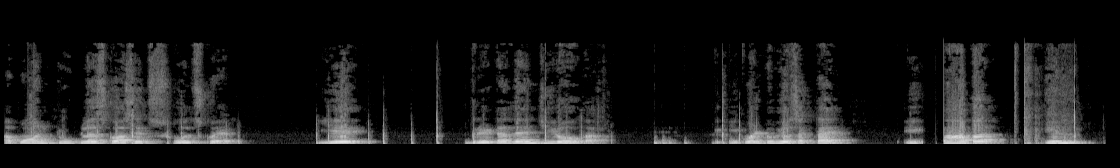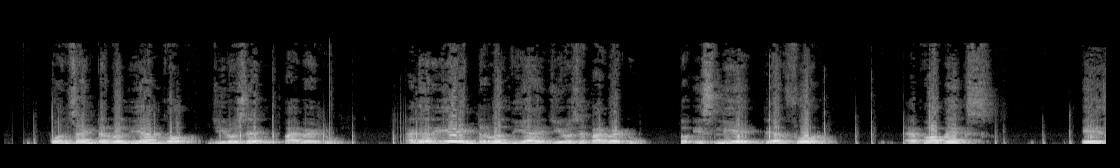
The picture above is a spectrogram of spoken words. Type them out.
upon two plus cos x whole square, ये ग्रेटर देन ज़ीरो होगा। इक्वल टू भी हो सकता है। वहाँ पर इन, कौन सा इंटरवल दिया हमको? ज़ीरो से पाई बाय टू। अगर ये इंटरवल दिया है, ज़ीरो से पाई बाय टू तो इसलिए therefore f of x is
